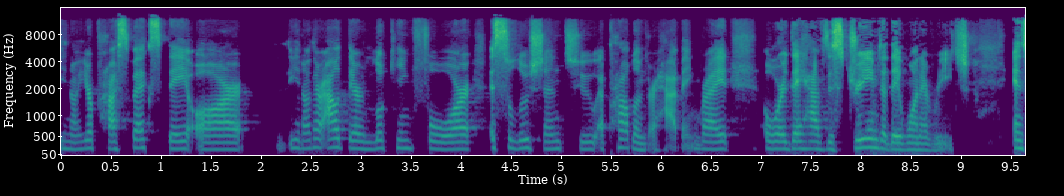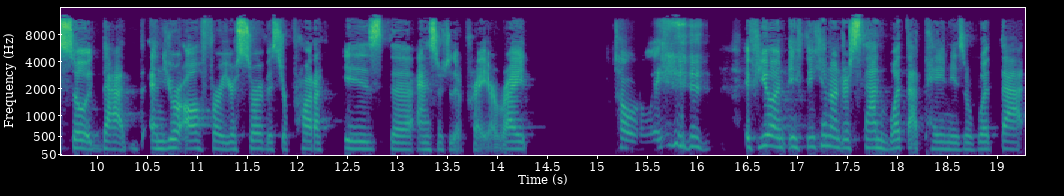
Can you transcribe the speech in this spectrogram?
you know your prospects they are you know they're out there looking for a solution to a problem they're having right? Or they have this dream that they want to reach. And so that and your offer your service your product is the answer to their prayer right? Totally. If you if you can understand what that pain is or what that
